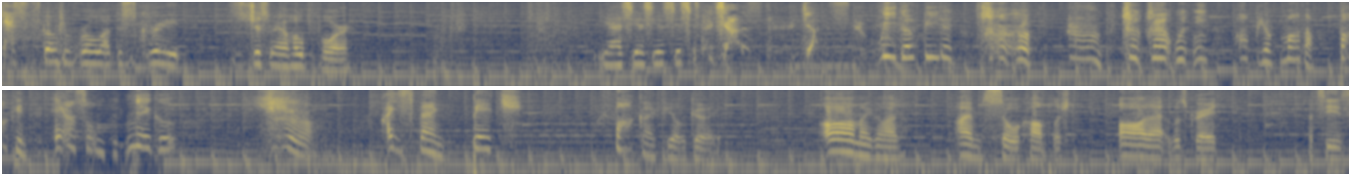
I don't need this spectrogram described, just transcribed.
Yes! It's going to roll out. This is great. This is just what I hoped for. Yes, yes, yes, yes, yes. Yes! Yes! We defeated! Check mm-hmm. that, Whitney! Up your motherfucking asshole, nigga! Yeah! Ice Fang, bitch! Fuck, I feel good. Oh my god. I'm so accomplished. Oh, that was great. Let's see, is,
